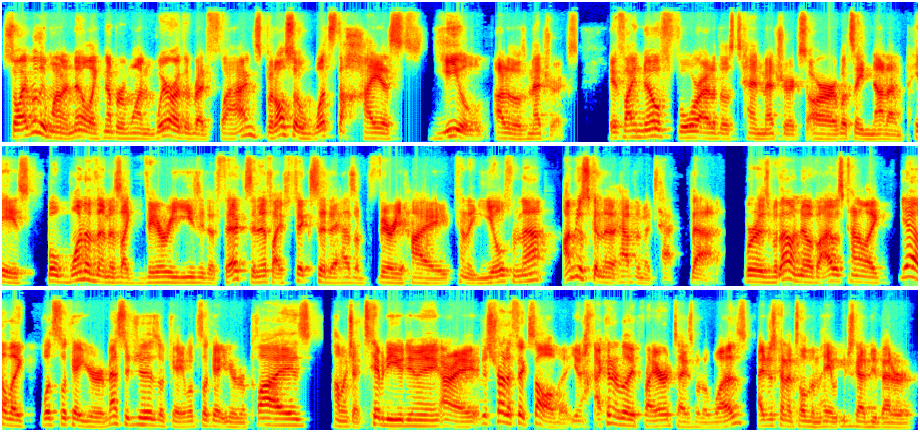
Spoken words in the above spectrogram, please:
So I really want to know, like, number one, where are the red flags, but also what's the highest yield out of those metrics? If I know four out of those 10 metrics are, let's say, not on pace, but one of them is like very easy to fix. And if I fix it, it has a very high kind of yield from that, I'm just going to have them attack that. Whereas without Novah, I was kind of like, yeah, like let's look at your messages. Okay, let's look at your replies. How much activity you doing? All right, just try to fix all of it. You know, I couldn't really prioritize what it was. I just kind of told them, hey, we just got to do better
